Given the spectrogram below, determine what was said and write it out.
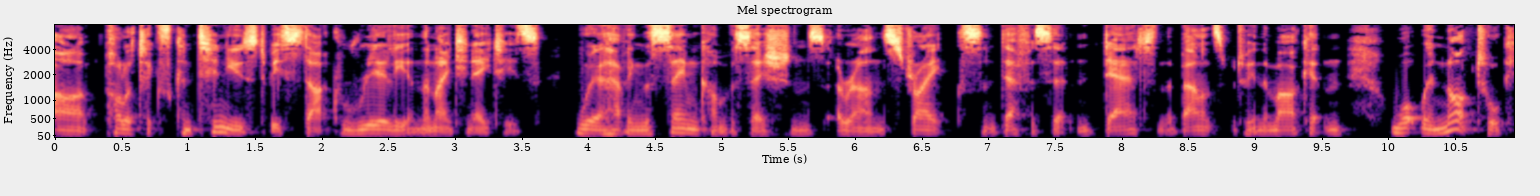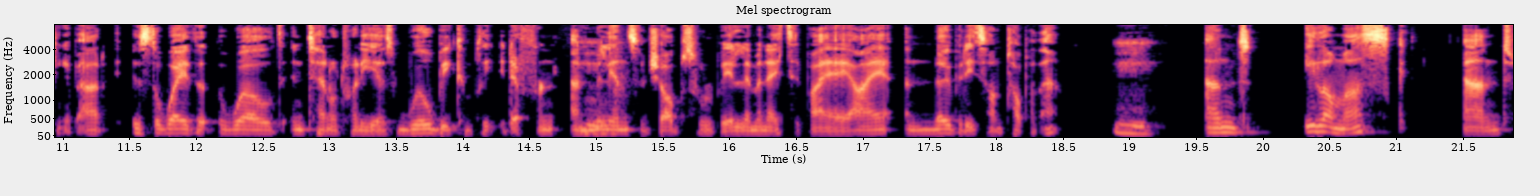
our politics continues to be stuck really in the 1980s. We're having the same conversations around strikes and deficit and debt and the balance between the market. And what we're not talking about is the way that the world in 10 or 20 years will be completely different and mm. millions of jobs will be eliminated by AI and nobody's on top of that. Mm. And Elon Musk and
